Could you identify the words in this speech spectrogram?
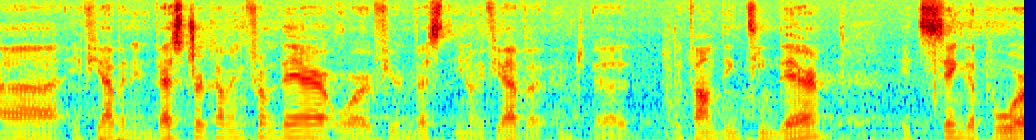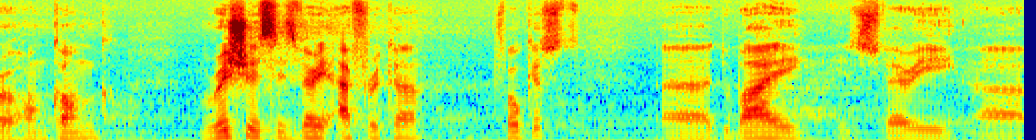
uh, if you have an investor coming from there, or if you're invest, you know, if you have a, uh, the founding team there, it's Singapore or Hong Kong. Mauritius is very Africa focused. Uh, Dubai is very, uh,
